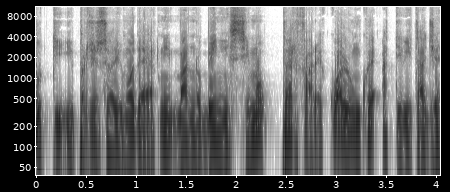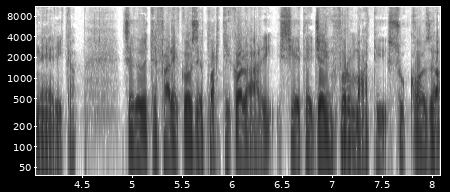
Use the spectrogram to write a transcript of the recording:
tutti i processori moderni vanno benissimo per fare qualunque attività generica. Se dovete fare cose particolari siete già informati su cosa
